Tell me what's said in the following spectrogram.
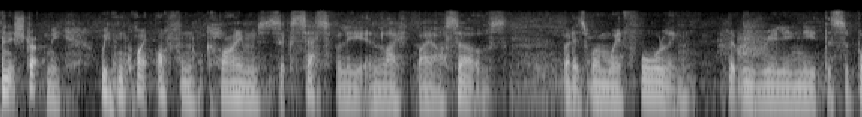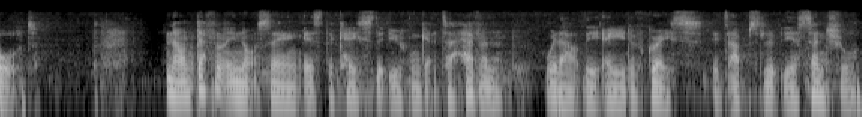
And it struck me, we can quite often climb successfully in life by ourselves, but it's when we're falling that we really need the support. Now, I'm definitely not saying it's the case that you can get to heaven without the aid of grace. It's absolutely essential.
